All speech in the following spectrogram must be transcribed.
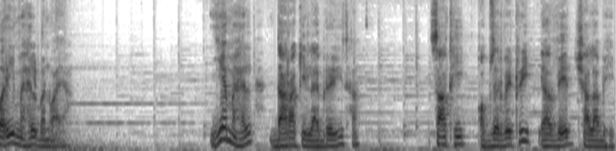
परी महल बनवाया। यह महल दारा की लाइब्रेरी था। साथ ही ऑब्जर्वेटरी या वेदशाला भी।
